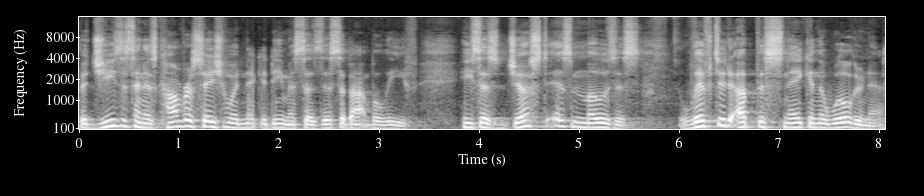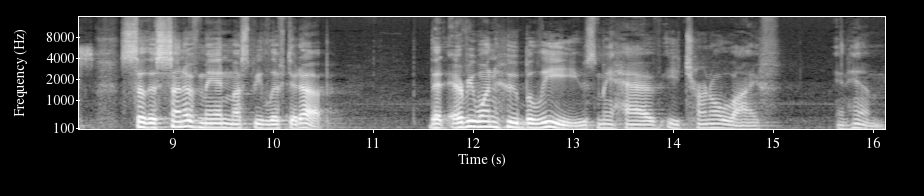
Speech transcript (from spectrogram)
But Jesus, in his conversation with Nicodemus, says this about belief. He says, Just as Moses lifted up the snake in the wilderness, so the Son of Man must be lifted up, that everyone who believes may have eternal life in him.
